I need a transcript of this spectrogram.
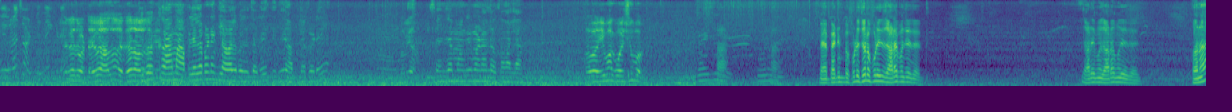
वेगळंच वाटतं ना इकडे वेगळंच वाटतं. आलं घर आलं बघ लगेच. काम आपल्याला पण एक लावायला पाहिजे होतं रे तिथे आपल्याकडे. हम्म, बघूया. संजय मागे म्हणाला होता मला. हो, ही बघ वैशू बघ. हा. हा. बॅ- बॅटिंग पुढे थोडं पुढे झाडामध्ये येतात. झाडे झाडामध्ये येतात. हो ना?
